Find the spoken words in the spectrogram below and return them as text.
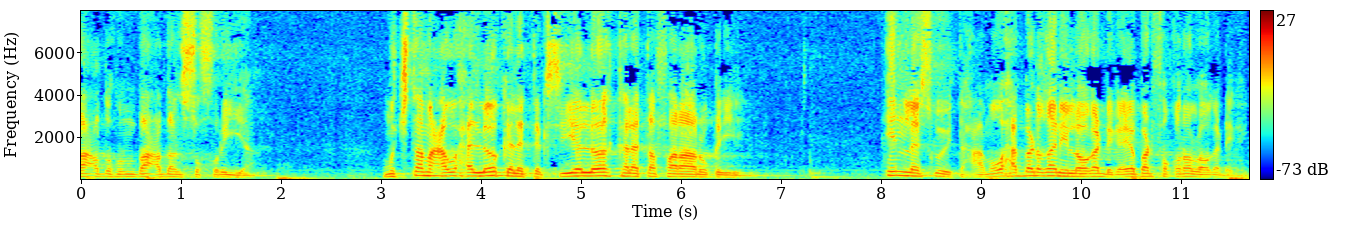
bacduhum bacda sukhriya. Mujtamaca waxaa loo kala tegsiiye loo kala tafaraaruqiyey in laysku itixaamo waxa badh qani looga dhigay ee badh foqoro looga dhigay.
